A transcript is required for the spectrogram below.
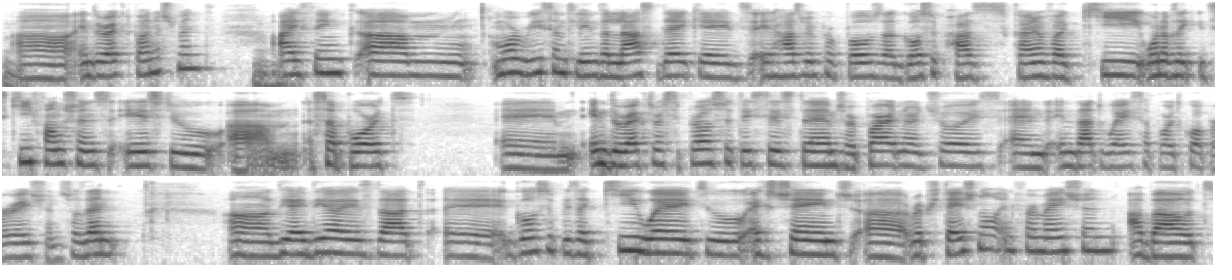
mm. uh, indirect punishment. Mm-hmm. I think um, more recently, in the last decades, it has been proposed that gossip has kind of a key, one of the, its key functions is to um, support um, indirect reciprocity systems or partner choice, and in that way support cooperation. So then uh, the idea is that uh, gossip is a key way to exchange uh, reputational information about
